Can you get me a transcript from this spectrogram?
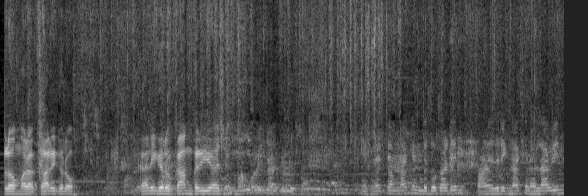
હેલો મારા કારીગરો. કારીગરો કામ કરી રહ્યા છે? એક હેચમ નાખીને બધું કાઢીને પાણી જરીક નાખીને હલાવીને.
